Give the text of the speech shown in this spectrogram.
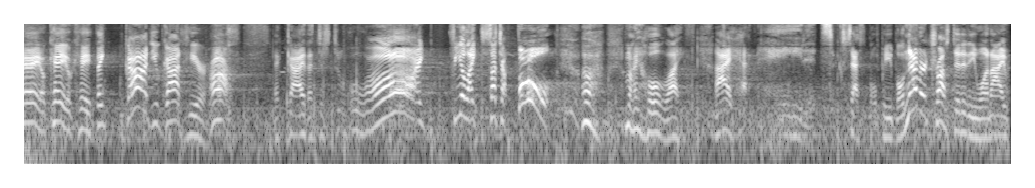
Okay, okay, okay. Thank God you got here. Ugh, that guy that just. Oh, I feel like such a fool! Ugh, my whole life, I have hated successful people. Never trusted anyone. I've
